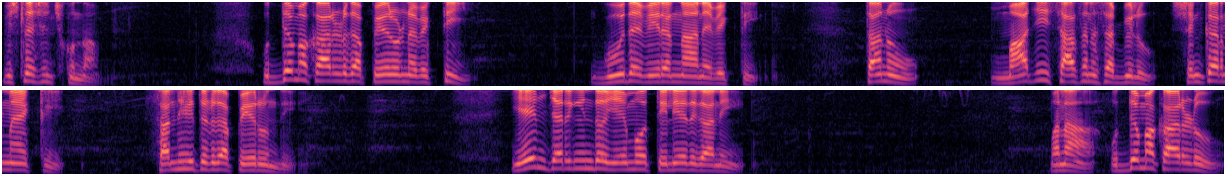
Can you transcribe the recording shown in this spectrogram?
విశ్లేషించుకుందాం. ఉద్యమకారుడిగా పేరున్న వ్యక్తి గూదె వీరన్న అనే వ్యక్తి. తను మాజీ శాసనసభ్యులు శంకర్ నాయక్కి సన్నిహితుడిగా పేరుంది. ఏం జరిగిందో ఏమో తెలియదు కానీ మన ఉద్యమకారుడు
